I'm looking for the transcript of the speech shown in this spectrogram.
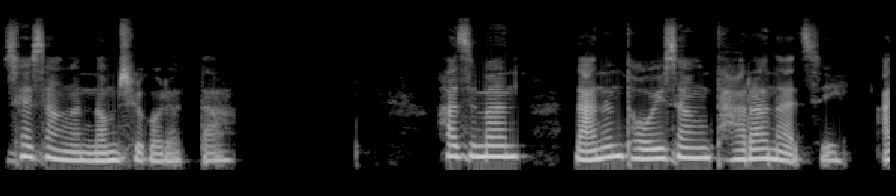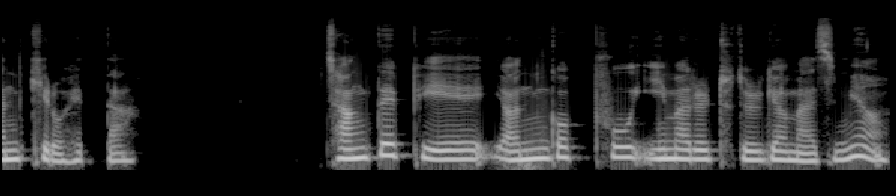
세상은 넘실거렸다. 하지만 나는 더 이상 달아나지 않기로 했다. 장대피에 연거푸 이마를 두들겨 맞으며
